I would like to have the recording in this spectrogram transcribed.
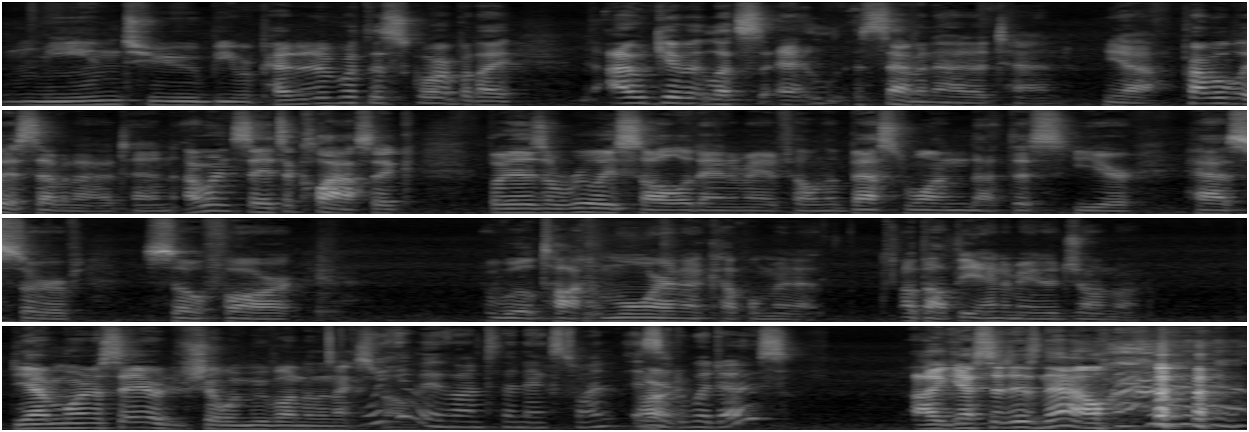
mean to be repetitive with this score, but I I would give it let's a seven out of ten. Yeah, probably a seven out of ten. I wouldn't say it's a classic, but it is a really solid animated film, the best one that this year has served so far. We'll talk more in a couple minutes about the animated genre. Do you have more to say, or shall we move on to the next one? We can move on to the next one. Is All it right. Widows? I guess it is now.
